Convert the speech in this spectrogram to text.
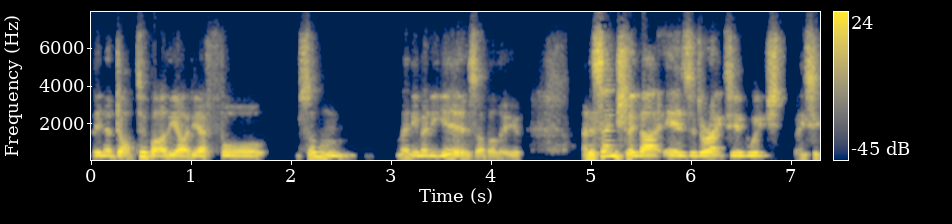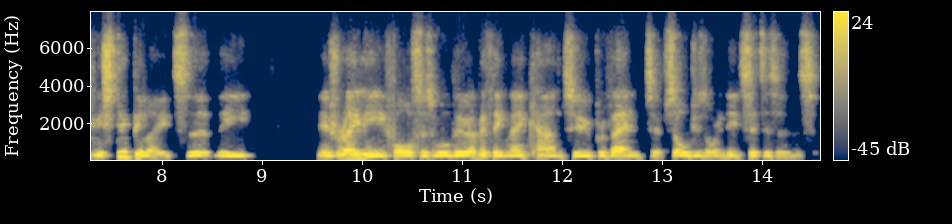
been adopted by the IDF for some many, many years, I believe. And essentially, that is a directive which basically stipulates that the Israeli forces will do everything they can to prevent soldiers or indeed citizens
